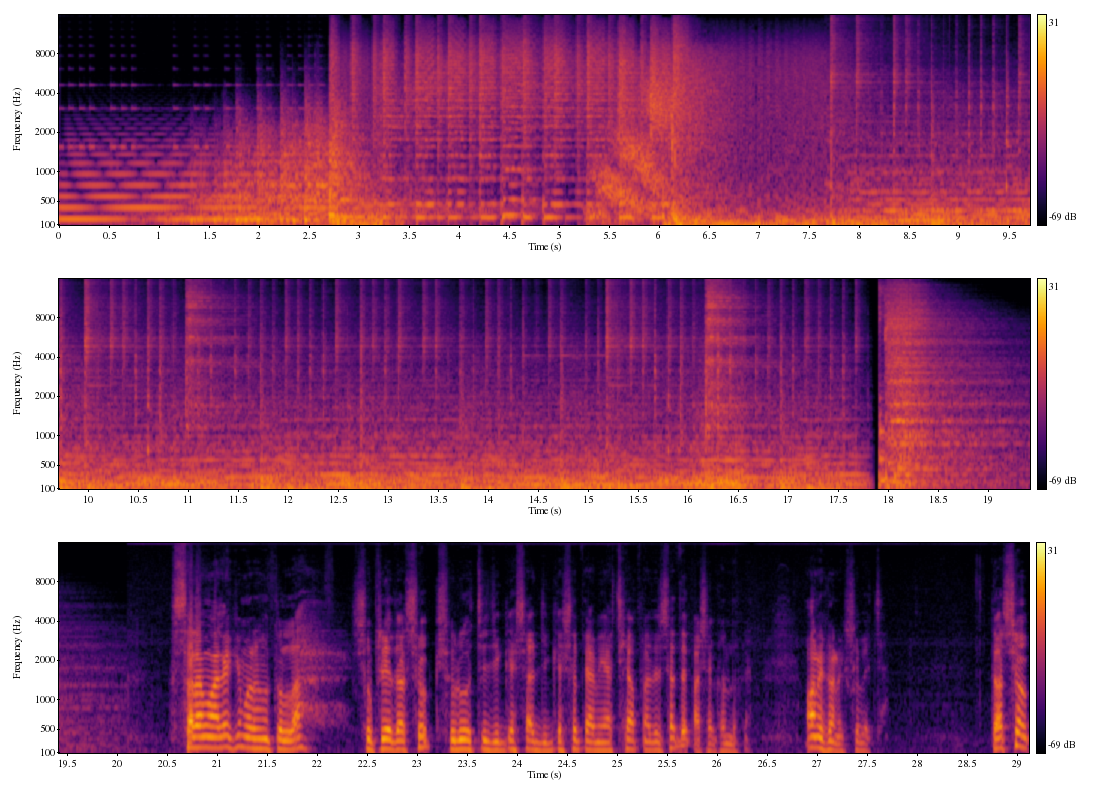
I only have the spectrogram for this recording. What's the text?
সালামু আলাইকুম রহমতুল্লাহ। সুপ্রিয় দর্শক, শুরু হচ্ছে জিজ্ঞাসা। জিজ্ঞাসাতে আমি আছি আপনাদের সাথে পাশা খন্দকার। অনেক অনেক শুভেচ্ছা। দর্শক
